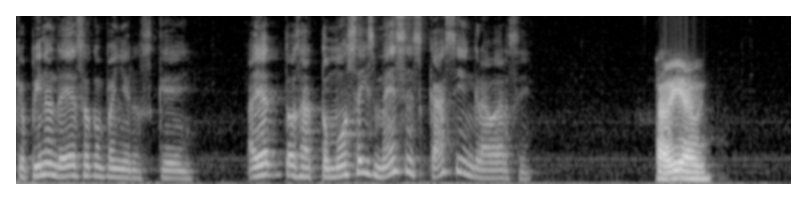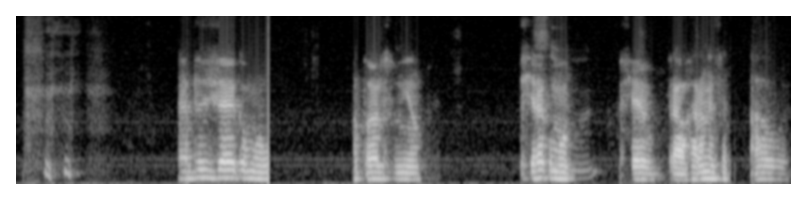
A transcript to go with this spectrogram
¿Qué opinan de eso, compañeros? Que haya, o sea, tomó seis meses casi en grabarse. Sabía, güey. Antes sí se ve como todo el sonido. Quisiera Sí, como man, que trabajaron en separado, güey.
